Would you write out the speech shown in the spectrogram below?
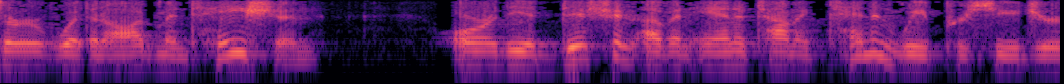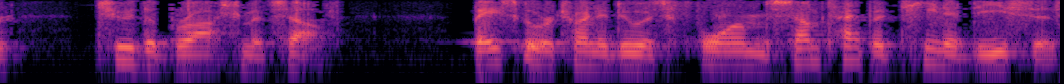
served with an augmentation or the addition of an anatomic tendon weave procedure to the Brostrom itself. Basically, what we're trying to do is form some type of tenodesis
